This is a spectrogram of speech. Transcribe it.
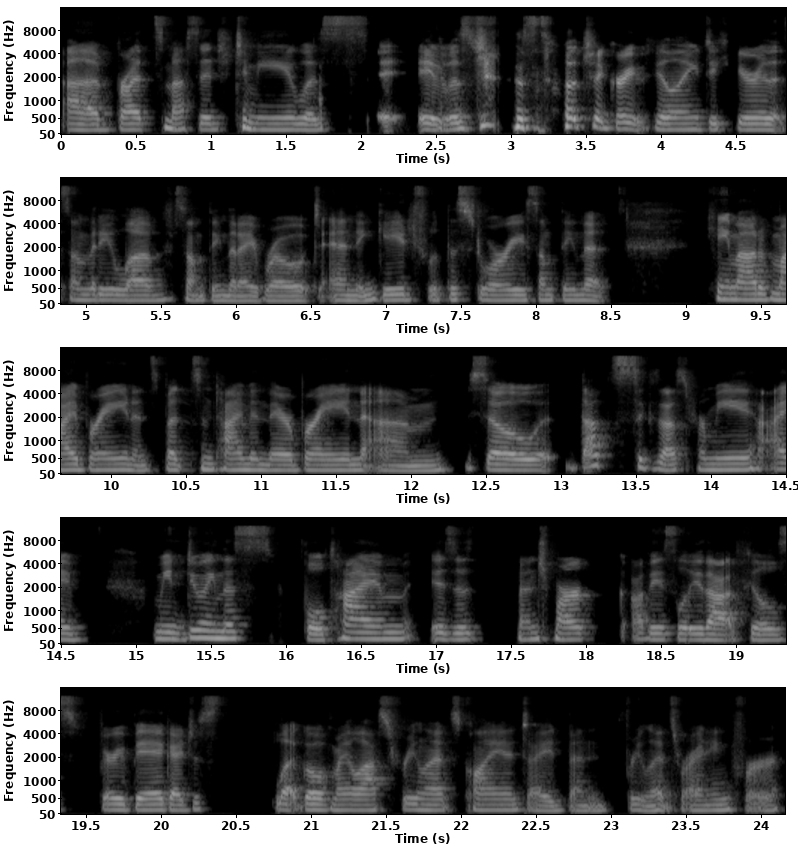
uh, Brett's message to me was, it, it was just such a great feeling to hear that somebody loved something that I wrote and engaged with the story, something that came out of my brain and spent some time in their brain. Um, so that's success for me. I, I mean, doing this full time is a benchmark. Obviously, that feels very big. I just let go of my last freelance client. I had been freelance writing for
